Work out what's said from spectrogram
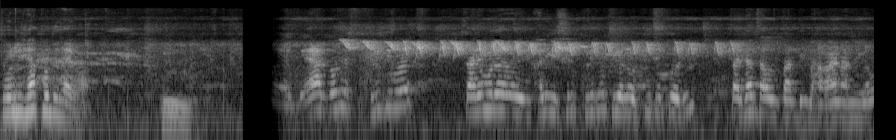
চল্লিশ হাত পর্যন্ত যায় ঘর। এক ধরে খুলে দিবে চারি মোড়ে খালি স্লিপ খুলে দিয়ে তুই কি থাকবে ওটি চারখান চাল তার দিকে ভাঙায় নামিয়ে গেল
